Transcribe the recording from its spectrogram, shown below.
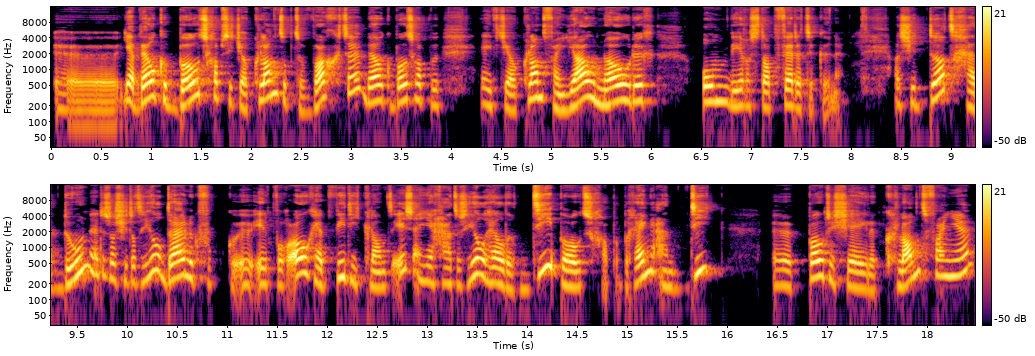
eh, ja, welke boodschap zit jouw klant op te wachten? Welke boodschap heeft jouw klant van jou nodig om weer een stap verder te kunnen? Als je dat gaat doen, dus als je dat heel duidelijk voor, uh, voor ogen hebt wie die klant is, en je gaat dus heel helder die boodschappen brengen aan die uh, potentiële klant van je,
